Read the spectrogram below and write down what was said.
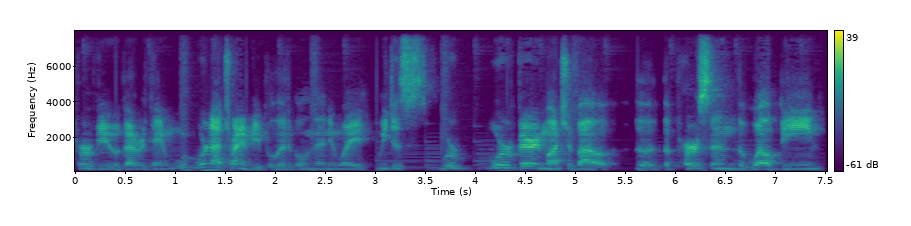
purview of everything, we're not trying to be political in any way. We just we're we're very much about the the person, the well being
